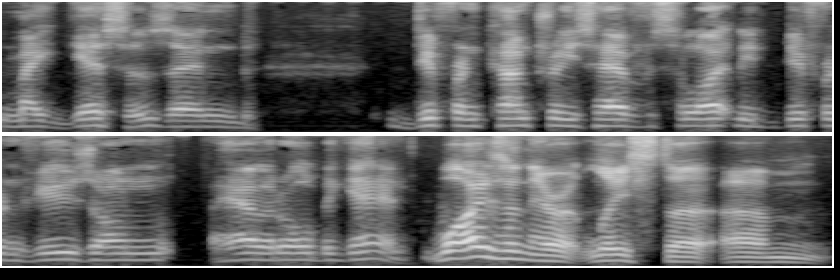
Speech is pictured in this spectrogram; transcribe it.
make guesses and different countries have slightly different views on how it all began. Why isn't there at least a, um,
